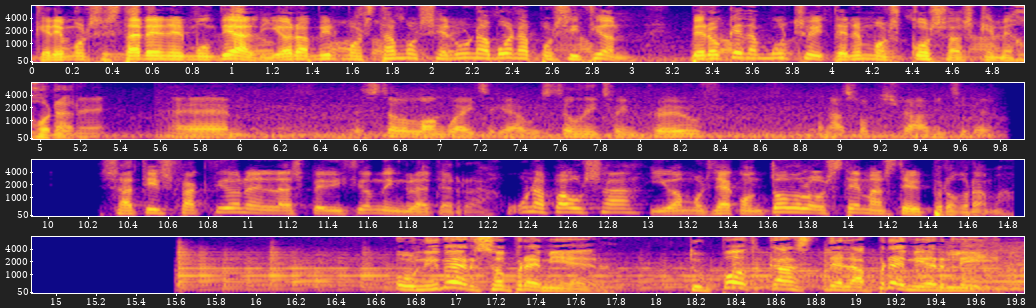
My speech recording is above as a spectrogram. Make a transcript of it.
Queremos estar en el Mundial y ahora mismo estamos en una buena posición, pero queda mucho y tenemos cosas que mejorar. Satisfacción en la expedición de Inglaterra. Una pausa y vamos ya con todos los temas del programa. Universo Premier, tu podcast de la Premier League.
